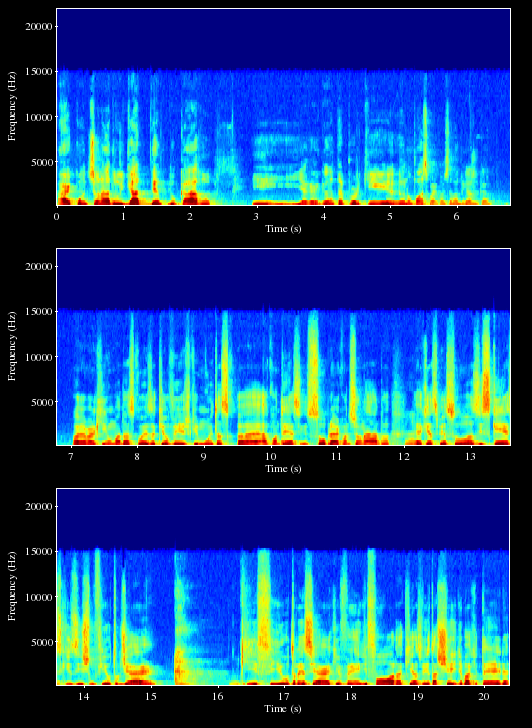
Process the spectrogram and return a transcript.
ar-condicionado ligado dentro do carro e, e, a garganta, porque eu não posso com o ar-condicionado ligado no carro. Olha, Marquinhos, uma das coisas que eu vejo que muitas uh, acontecem sobre ar-condicionado ah. é que as pessoas esquecem que existe um filtro de ar que filtra esse ar que vem de fora, que às vezes está cheio de bactéria,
